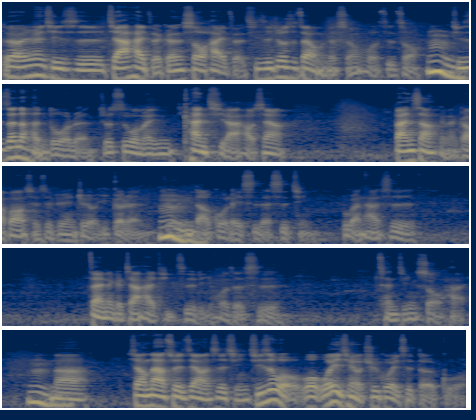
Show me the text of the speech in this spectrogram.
对啊，因为其实加害者跟受害者其实就是在我们的生活之中。嗯，其实真的很多人，就是我们看起来好像班上可能搞不好随随便便就有一个人就遇到过类似的事情，嗯、不管他是在那个加害体制里，或者是曾经受害。嗯，那像纳粹这样的事情，其实我我我以前有去过一次德国，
